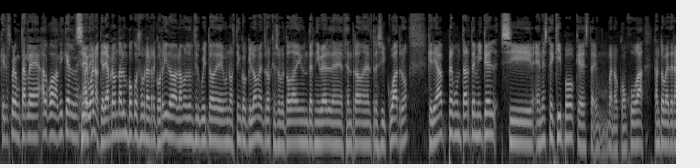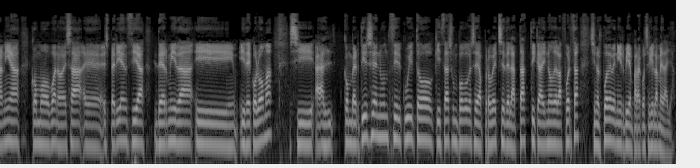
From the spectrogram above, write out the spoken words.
¿Quieres preguntarle algo a Miquel? Sí, bueno, quería preguntarle un poco sobre el recorrido. Hablamos de un circuito de unos 5 kilómetros, que sobre todo hay un desnivel eh, centrado en el 3 y 4. Quería preguntarte, Miquel, si en este equipo, que está, bueno, conjuga tanto veteranía como bueno esa eh, experiencia de Hermida y, y de Coloma, si al convertirse en un circuito quizás un poco que se aproveche de la táctica y no de la fuerza, si nos puede venir bien para conseguir la medalla.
